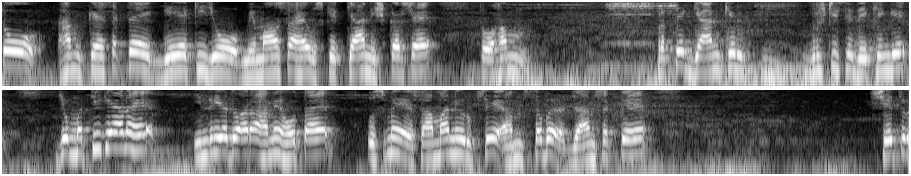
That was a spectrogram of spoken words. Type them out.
तो हम कह सकते हैं गेय की जो मीमांसा है, उसके क्या निष्कर्ष है तो हम प्रत्येक ज्ञान के दृष्टि से देखेंगे। जो मति ज्ञान है, इंद्रिय द्वारा हमें होता है, उसमें सामान्य रूप से हम सब जान सकते हैं। क्षेत्र,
